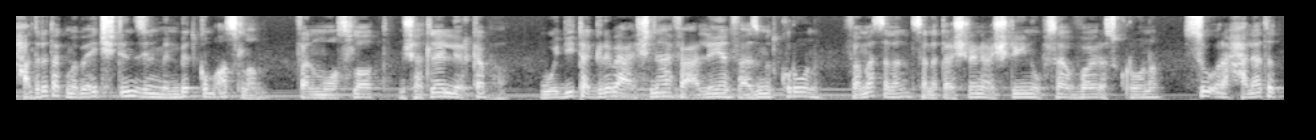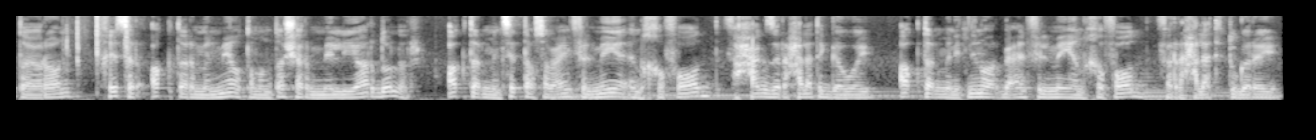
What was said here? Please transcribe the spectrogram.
حضرتك ما بقتش تنزل من بيتكم أصلا. فالمواصلات مش هتلاقي اللي يركبها. ودي تجربة عشناها فعليا في أزمة كورونا. فمثلا سنة 2020 وبسبب فيروس كورونا سوق رحلات الطيران خسر أكتر من 118 مليار دولار. أكتر من 76% انخفاض في حجز الرحلات الجوية. أكتر من 42% انخفاض في الرحلات التجارية.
